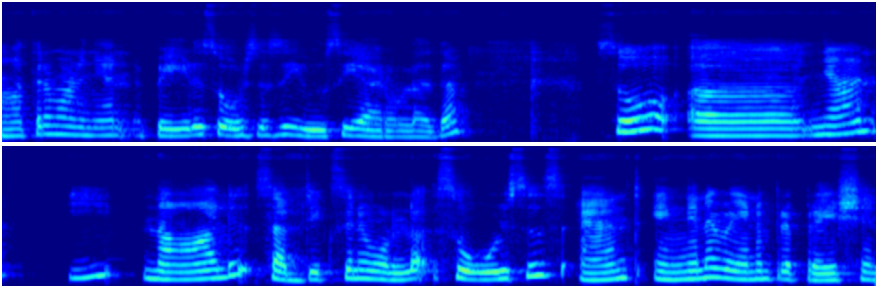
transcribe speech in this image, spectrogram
മാത്രമാണ് ഞാൻ പെയ്ഡ് സോഴ്സസ് യൂസ് ചെയ്യാറുള്ളത്. സോ ഞാൻ ഈ നാല് സബ്ജക്ട്സിനുമുള്ള സോഴ്സസ് ആൻഡ് എങ്ങനെ വേണം പ്രിപ്പറേഷൻ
